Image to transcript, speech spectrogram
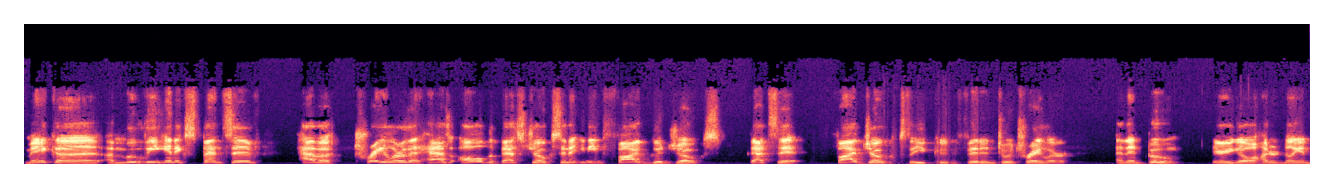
Make a, a movie inexpensive, have a trailer that has all the best jokes in it. You need five good jokes. That's it. Five jokes that you can fit into a trailer. And then boom, there you go, a $100 million.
